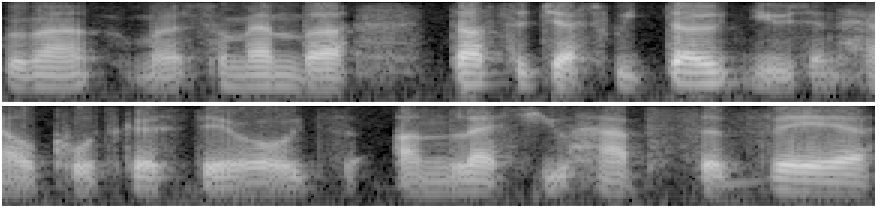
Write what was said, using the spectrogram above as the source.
remember does suggest we don't use inhaled corticosteroids unless you have severe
